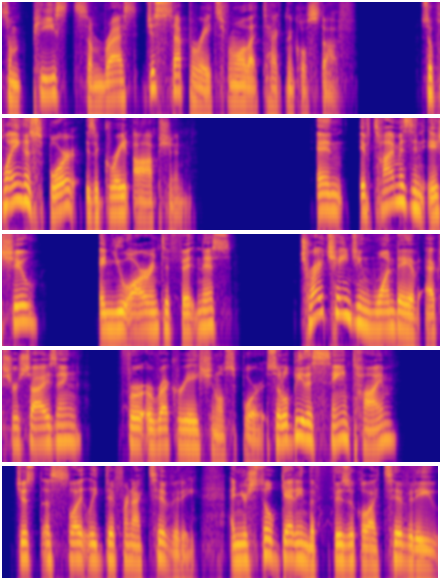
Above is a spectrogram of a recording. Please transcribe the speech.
some peace, some rest, just separates from all that technical stuff. So playing a sport is a great option. And if time is an issue and you are into fitness, try changing one day of exercising for a recreational sport. So it'll be the same time, just a slightly different activity. And you're still getting the physical activity,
